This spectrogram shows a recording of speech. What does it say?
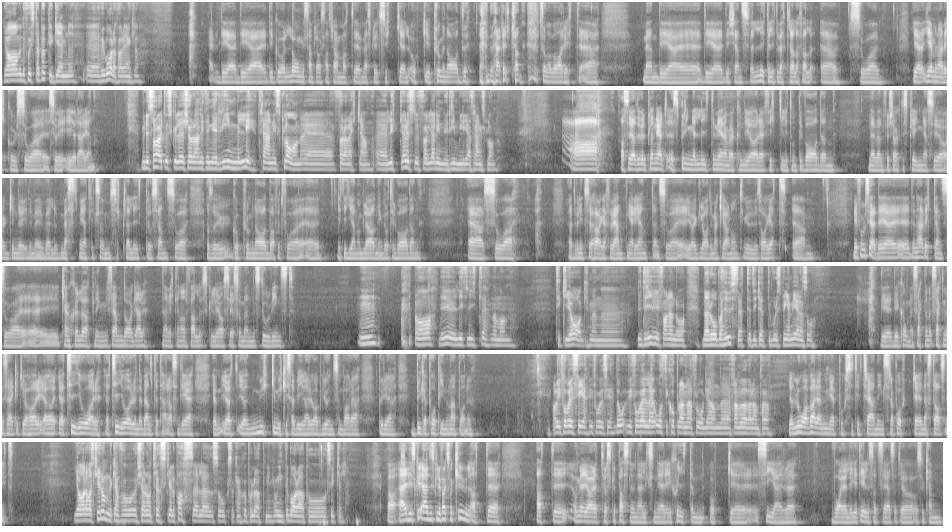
Ja, men du får ju steppa upp ditt game nu. Eh, hur går det för dig egentligen? Det, det, det går långsamt, långsamt framåt. Det har mest blivit cykel och promenad den här veckan som har varit. Eh, men det, det, det känns väl lite, lite bättre i alla fall. Eh, så ge, mig några veckor så, så är jag där igen. Men du sa att du skulle köra en lite mer rimlig träningsplan eh, förra veckan. Lyckades du följa din rimliga träningsplan? Ah, alltså jag hade väl planerat eh, springa lite mer än vad jag kunde göra. Jag fick lite ont i vaden när jag väl försökte springa så jag nöjde mig väl mest med att liksom cykla lite och sen så alltså, gå promenad bara för att få eh, lite genomblödning då till vaden. Eh, så jag hade väl inte så höga förväntningar egentligen så jag är glad om jag kan göra någonting överhuvudtaget. Eh, men vi får väl se, det, eh, den här veckan så eh, kanske löpning fem dagar den här veckan i alla fall skulle jag se som en stor vinst. Mm. Ja, det är ju lite lite när man tycker jag, men uh, du driver ju fan ändå det här huset. Jag tycker att du borde springa mer än så det, det kommer sakta, sakta men säkert. Jag har, jag, jag, har tio år, jag har tio år under bältet här. Alltså det, jag, jag, jag har en mycket, mycket stabilare aerobgrund som bara börjar bygga på pinnarna på nu. Ja, vi får väl se. Vi får väl, se. Då, vi får väl eh, återkoppla den här frågan eh, framöver antar jag. Jag lovar en mer positiv träningsrapport eh, nästa avsnitt. Ja, det varit kul om du kan få köra något tröskelpass eller så också kanske på löpning och inte bara på cykel. Ja, det, skulle, det skulle faktiskt vara kul att, att om jag gör ett tröskelpass nu när jag liksom är nere i skiten och ser var jag ligger till så att säga så att jag, och så kan,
